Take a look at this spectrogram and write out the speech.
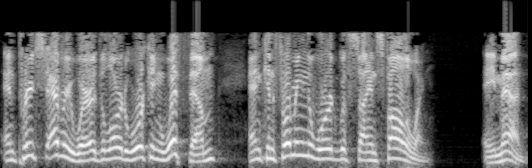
and preached everywhere, the Lord working with them and confirming the word with signs following. Amen.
